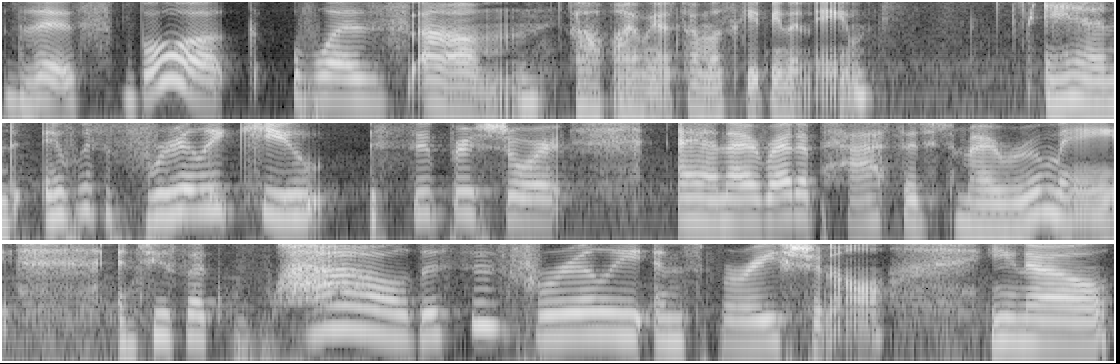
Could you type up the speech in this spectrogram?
this book was, um, oh my goodness, I almost gave you the name and it was really cute, super short. And I read a passage to my roommate, and she's like, Wow, this is really inspirational, you know?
